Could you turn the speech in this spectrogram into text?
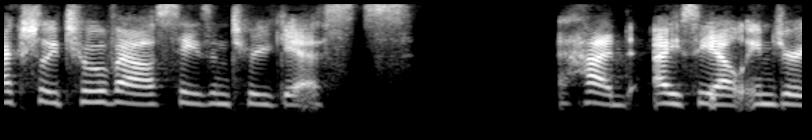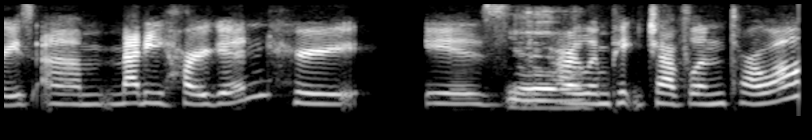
actually two of our season two guests had acl injuries um maddie hogan who is Yeah. an olympic javelin thrower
